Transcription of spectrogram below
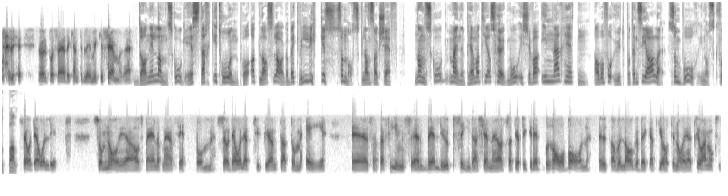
jeg holdt på å si, det kan ikke bli mye sämre. Daniel Landskog er sterk i troen på at Lars Lagerbäck vil lykkes som norsk landslagssjef. Landskog mener Per-Mathias Høgmo ikke var i nærheten av å få ut potensialet som bor i norsk fotball. Så dårlig som Norge har spilt når jeg har sett dem. Så dårlig syns jeg ikke at de är. Eh, så att det finnes en veldig oppside, kjenner jeg. Så Jeg jag tycker det er et bra val av Lagerbäck å gå til Norge. Jeg tror han også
